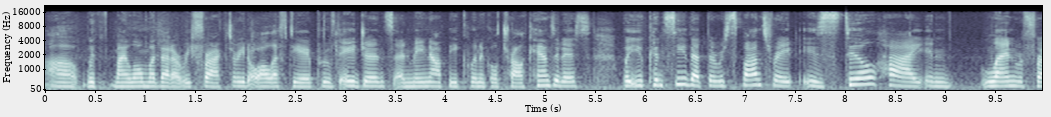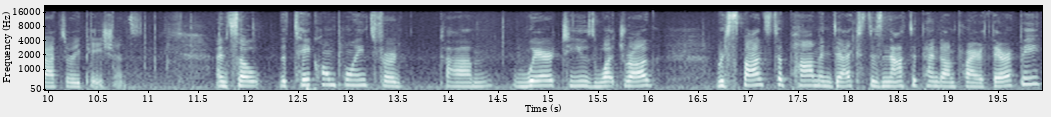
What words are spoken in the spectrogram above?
uh, with myeloma that are refractory to all FDA-approved agents and may not be clinical trial candidates. But you can see that the response rate is still high in LEN refractory patients. And so the take-home points for um, where to use what drug Response to POM and DEX does not depend on prior therapy.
